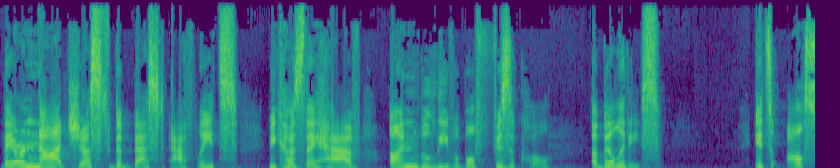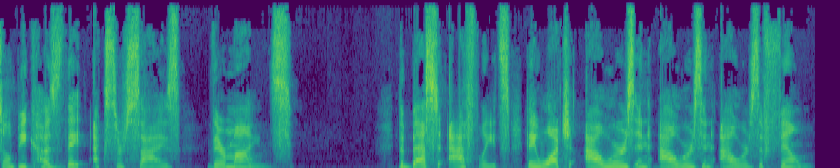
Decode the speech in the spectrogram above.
they are not just the best athletes because they have unbelievable physical abilities. It's also because they exercise their minds. The best athletes, they watch hours and hours and hours of film.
